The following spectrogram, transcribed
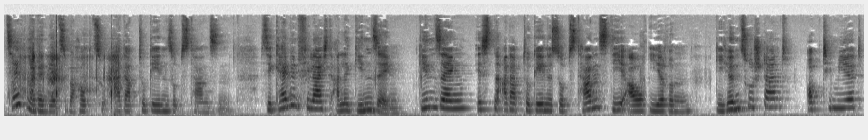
zählt man denn jetzt überhaupt zu adaptogenen Substanzen? Sie kennen vielleicht alle Ginseng. Ginseng ist eine adaptogene Substanz, die auch ihren Gehirnzustand optimiert.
